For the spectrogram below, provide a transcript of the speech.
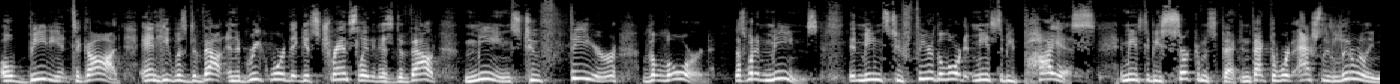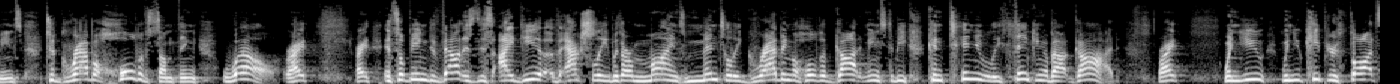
obedient to God, and he was devout. And the Greek word that gets translated as devout means to fear the Lord. That's what it means. It means to fear the Lord. It means to be pious. It means to be circumspect. In fact, the word actually literally means to grab a hold of something well, right? Right? And so being devout is this idea of actually, with our minds, mentally grabbing a hold of God. It means to be continually thinking about God, right? When you, when you keep your thoughts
